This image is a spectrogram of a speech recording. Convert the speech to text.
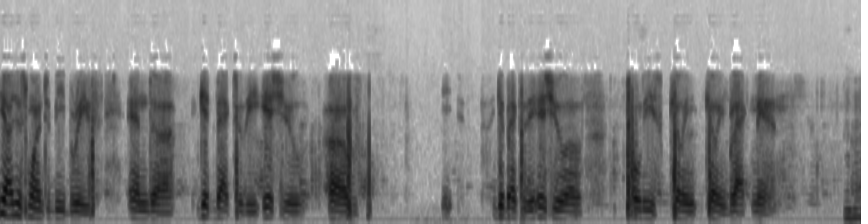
Yeah, I just wanted to be brief and uh, get back to the issue of get back to the issue of police killing killing black men. Mm-hmm.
